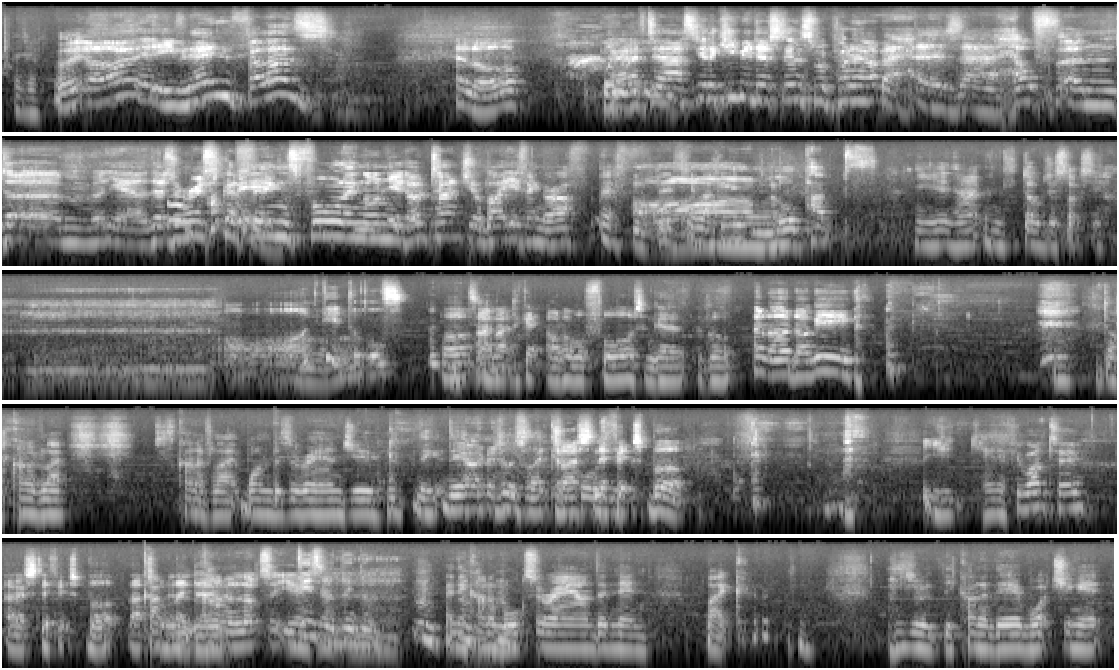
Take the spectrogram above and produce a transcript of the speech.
Oh, evening, fellas. Hello. We have to ask you to keep your distance. We're putting up a, there's a health and um, yeah, there's a risk of things falling on you. Don't touch, you'll bite your finger off if, if you're Oh, lucky. little pups. Yeah, and the dog just looks at you. Oh, tittles. Well, I like to get on all fours and go. Go. Hello, doggy. Dog kind of like just kind of like wanders around you. The, the owner just like Can I chuckles. sniff its butt? You can if you want to. I sniff its butt. That's Kind what of, they do. kind of looks at you. This is what they do. and then kind of mm-hmm. walks around and then like you're kind of there watching it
